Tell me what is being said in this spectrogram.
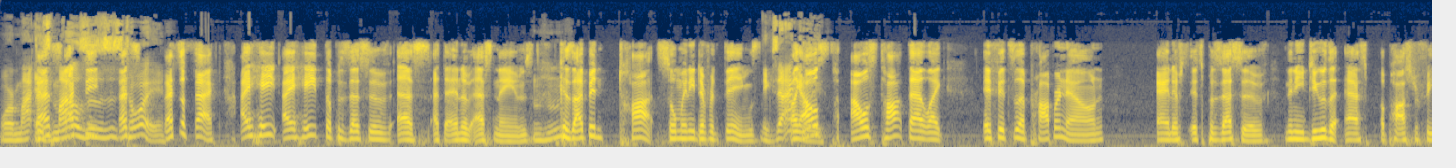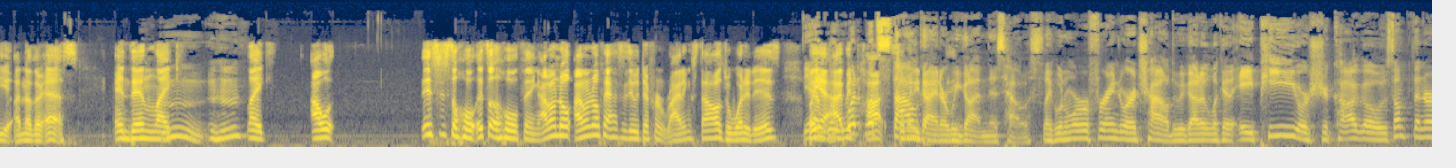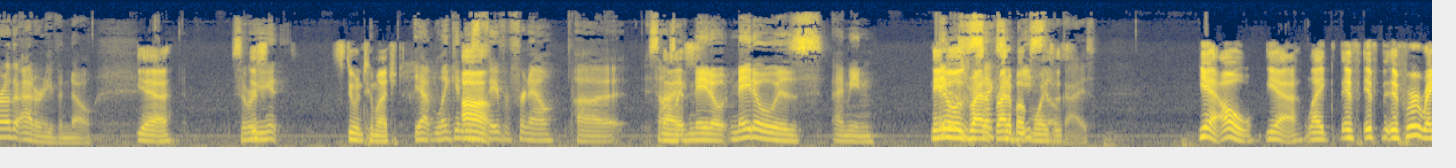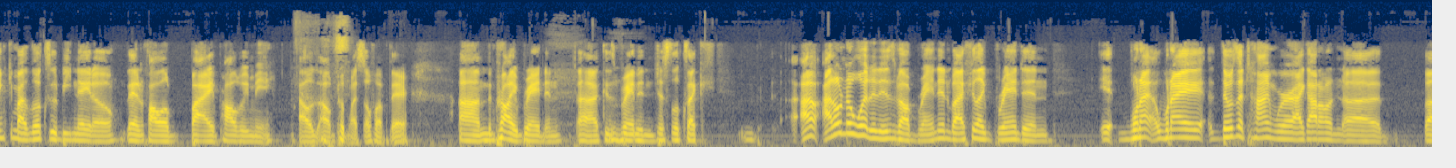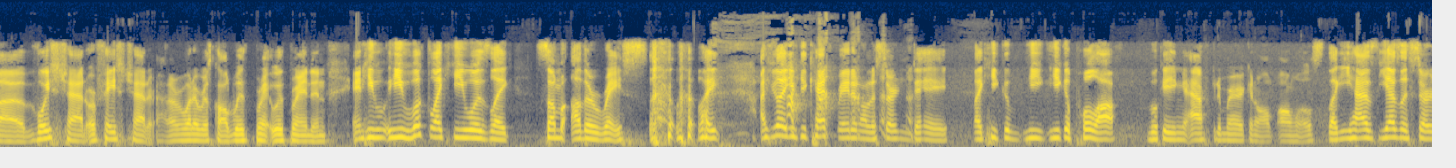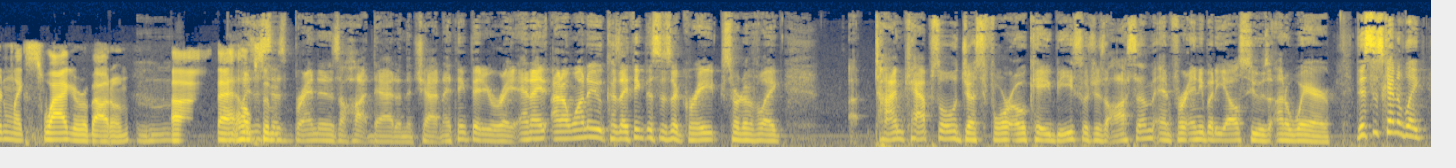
or my, That's is Miles' actually- his that's, toy. That's a fact. I hate I hate the possessive s at the end of s names because I've been taught so many different things. Exactly. Like I was I was taught that like if it's a proper noun and if it's possessive, then you do the s apostrophe another s, and then like mm-hmm. like I will. It's just a whole. It's a whole thing. I don't know. I don't know if it has to do with different writing styles or what it is. Yeah, but yeah, what, I've been what, taught what so style many guide are we got in this house? Like when we're referring to our child, do we got to look at AP or Chicago something or other? I don't even know. Yeah, So we're It's- gonna, it's doing too much. yeah, Lincoln is Uh, the favorite for now. Uh, sounds like. NATO. NATO is, I mean, NATO NATO's is a right right above beast, though, Moises. guys. Yeah. Oh, yeah. Like if if if we're ranking by looks, it would be NATO, then followed by probably me. I'll I'll put myself up there. Um, then probably Brandon, because Mm-hmm. Brandon just looks like. I I don't know what it is about Brandon, but I feel like Brandon. It when I when I there was a time where I got on uh, uh voice chat or face chat or or whatever it's called with with Brandon, and he he looked like he was like some other race. like I feel like if you catch Brandon on a certain day, like he could he he could pull off looking African American almost. Like he has he has a certain like swagger about him Mhm. uh, that helps him. says Brandon is a hot dad in the chat, and I think that you're right. And I and I want to because I think this is a great sort of like uh, time capsule just for OK Beast, which is awesome. And for anybody else who's unaware, this is kind of like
